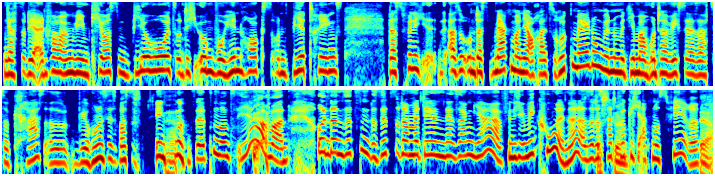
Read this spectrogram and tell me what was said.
Dass du dir einfach irgendwie im Kiosk ein Bier holst und dich irgendwo hinhockst und Bier trinkst. Das finde ich, also und das merkt man ja auch als Rückmeldung, wenn du mit jemandem unterwegs bist, der sagt so krass, also wir holen uns jetzt was zu trinken ja. und setzen uns, ja, ja. Mann. Und dann sitzen, sitzt du da mit denen die sagen, ja, finde ich irgendwie cool, ne? Also das, das hat wirklich Atmosphäre. Ja.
